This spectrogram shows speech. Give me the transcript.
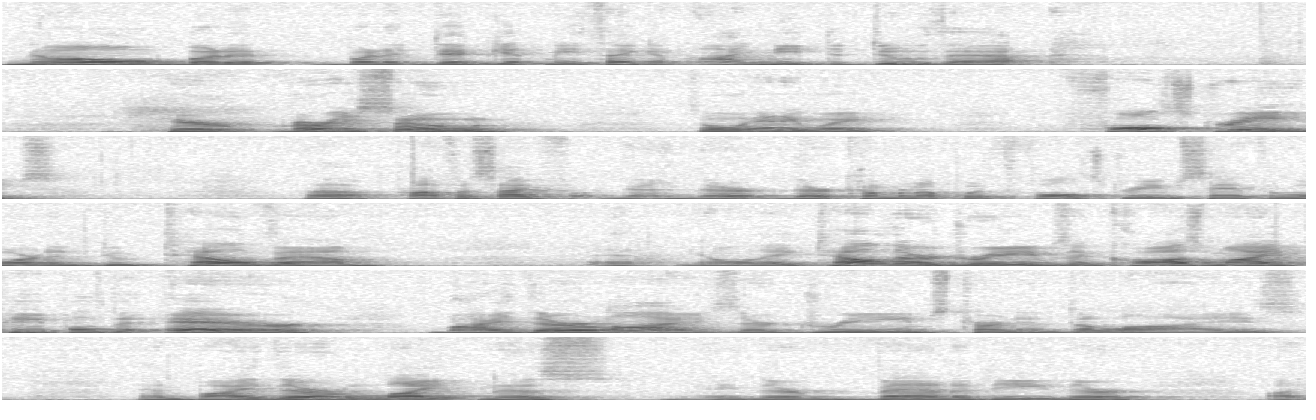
No, but it, but it did get me thinking, I need to do that here very soon. So anyway, false dreams. Uh, prophesy, and they're, they're coming up with false dreams, saith the Lord, and do tell them, and, you know, they tell their dreams and cause my people to err by their lies. Their dreams turn into lies, and by their lightness, okay, their vanity, their, uh,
